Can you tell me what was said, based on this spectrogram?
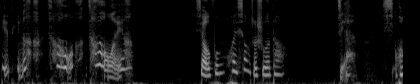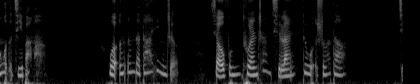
别停啊！操我，操我呀！小峰坏笑着说道：“姐，喜欢我的鸡巴吗？”我嗯嗯的答应着。小峰突然站起来对我说道：“姐，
